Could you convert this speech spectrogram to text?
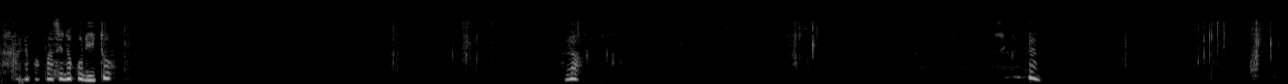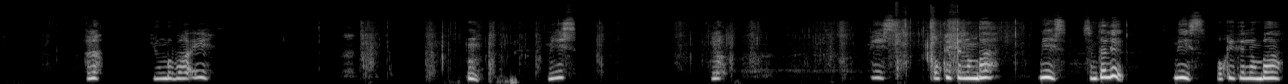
Parang may napapansin ako dito. Hala. Sino yan? Hala. Yung babae. Hmm. Miss. Hala. Miss, okay ka lang ba? Miss, sandali. Miss, okay ka lang ba?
